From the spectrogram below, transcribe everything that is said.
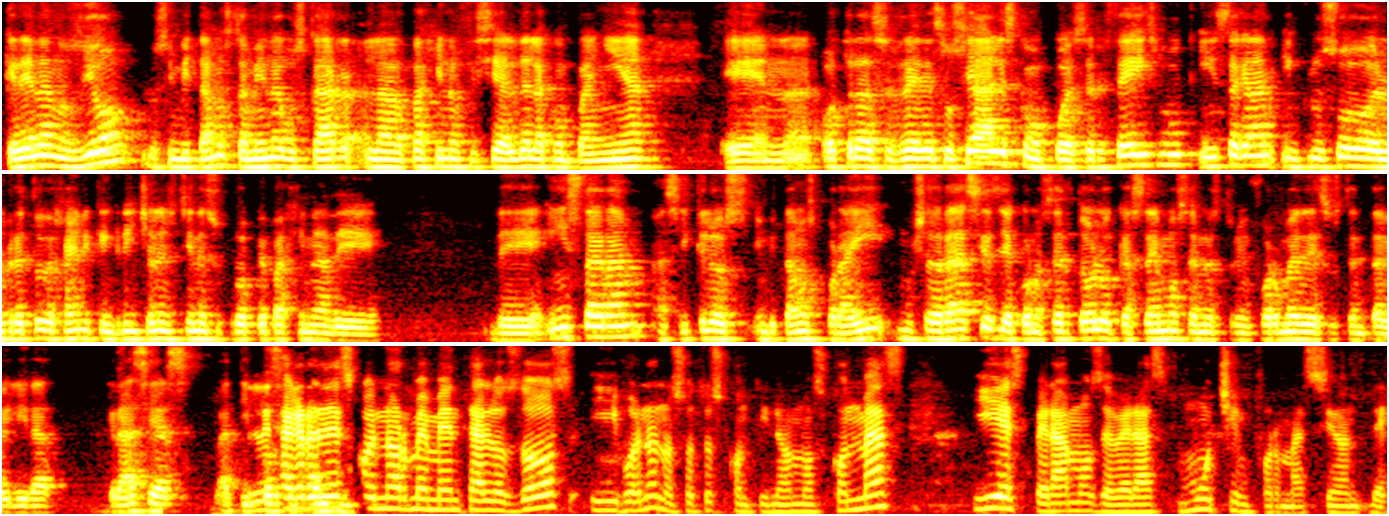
que Dena nos dio. Los invitamos también a buscar la página oficial de la compañía en otras redes sociales, como puede ser Facebook, Instagram, incluso el reto de Heineken Green Challenge tiene su propia página de, de Instagram, así que los invitamos por ahí. Muchas gracias y a conocer todo lo que hacemos en nuestro informe de sustentabilidad. Gracias a ti. Les agradezco enormemente a los dos y bueno, nosotros continuamos con más y esperamos de veras mucha información de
